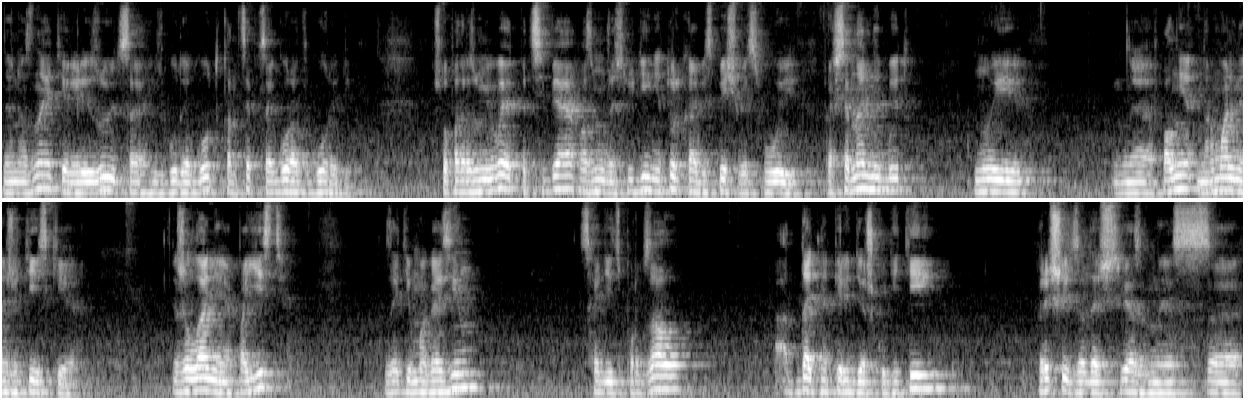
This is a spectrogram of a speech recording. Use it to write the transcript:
наверное, знаете, реализуется из года в год концепция «город в городе», что подразумевает под себя возможность людей не только обеспечивать свой профессиональный быт, ну и э, вполне нормальные житейские желания поесть, зайти в магазин, сходить в спортзал, отдать на передержку детей, решить задачи, связанные с э,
